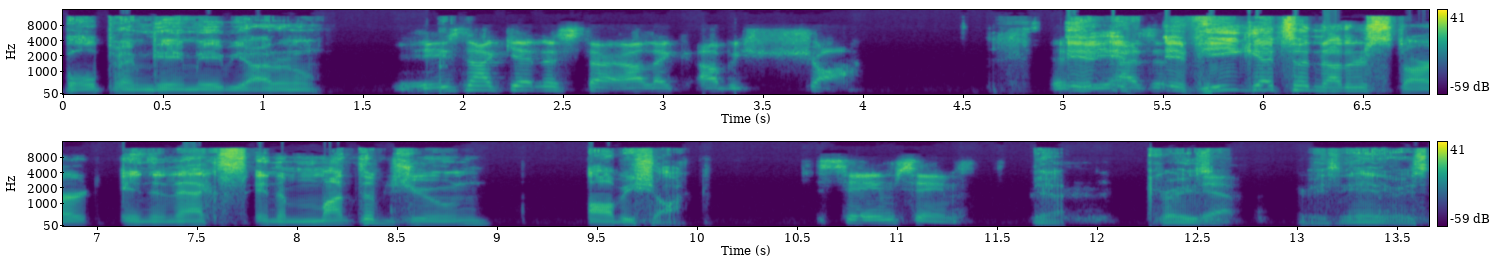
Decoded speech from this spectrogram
bullpen game maybe? I don't know. He's not getting a start. I'll, like i'll be shocked if, if, he, if, if he gets another start in the next in the month of june i'll be shocked. Same same. Yeah. Crazy. Yeah Crazy. Anyways,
